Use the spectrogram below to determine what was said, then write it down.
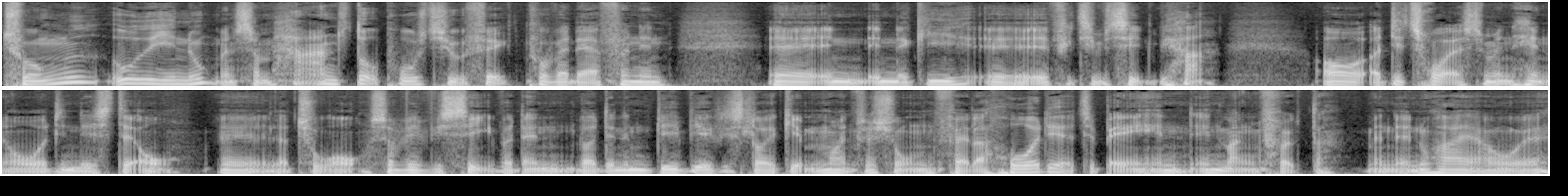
tunget ud i nu, men som har en stor positiv effekt på, hvad det er for en, øh, en energieffektivitet, vi har. Og, og det tror jeg simpelthen hen over de næste år, øh, eller to år, så vil vi se, hvordan, hvordan det virkelig slår igennem, og inflationen falder hurtigere tilbage, end, end mange frygter. Men øh, nu har jeg jo... Øh,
